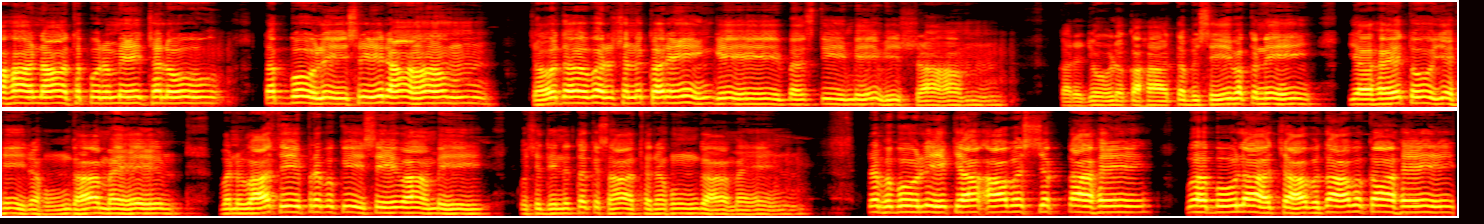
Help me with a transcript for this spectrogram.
कहा नाथपुर में चलो तब बोले श्री राम चौदह वर्षन करेंगे बस्ती में विश्राम। कर जोड़ कहा तब सेवक ने, यह है तो यही रहूँगा मैं। वनवासी प्रभु की सेवा में कुछ दिन तक साथ रहूँगा मैं। प्रभु बोले, क्या आवश्यकता है? वह बोला, चाव दाव का है।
